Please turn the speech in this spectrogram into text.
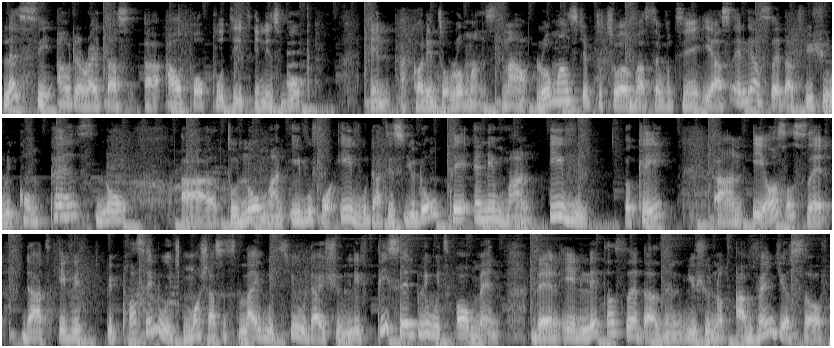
Let's see how the writers, uh, how Paul put it in his book, in according to Romans. Now, Romans chapter 12, verse 17, he has earlier said that you should recompense no uh, to no man evil for evil. That is, you don't pay any man evil. Okay, and he also said that if it be possible, much as it's life with you, that you should live peaceably with all men. Then he later said that then you should not avenge yourself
